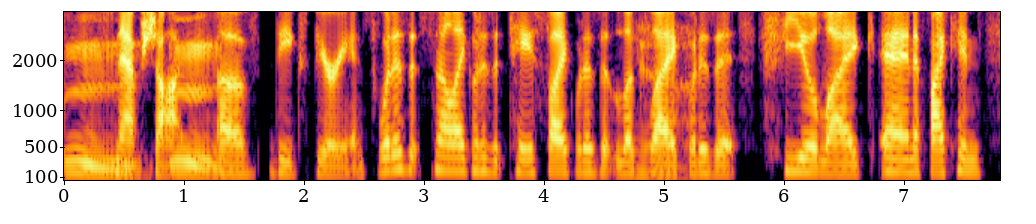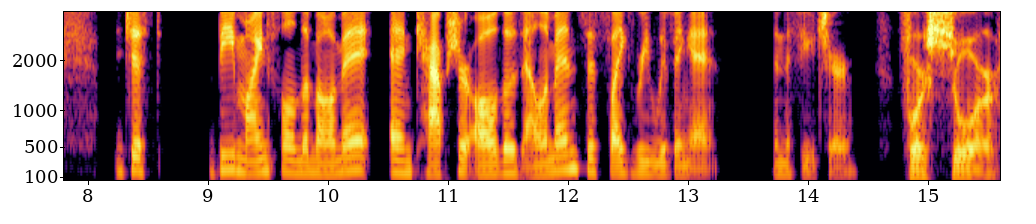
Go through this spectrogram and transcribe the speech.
Mm, snapshot mm. of the experience. What does it smell like? What does it taste like? What does it look like? What does it feel like? And if I can just be mindful in the moment and capture all those elements, it's like reliving it in the future. for sure.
